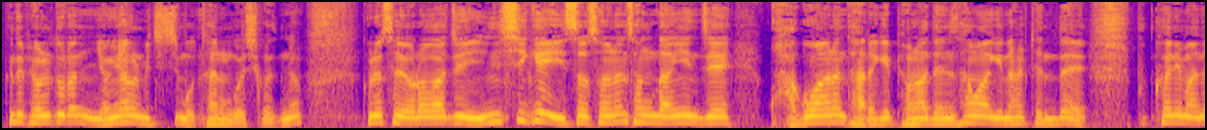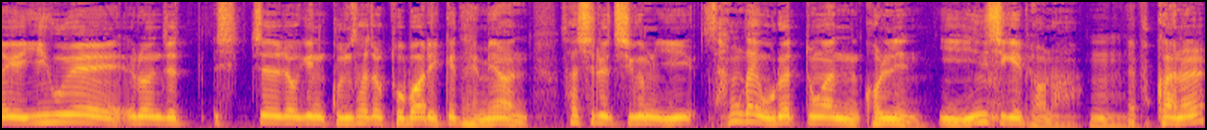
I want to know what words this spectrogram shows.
근데 별도란 영향을 미치지 못하는 것이거든요. 그래서 여러 가지 인식에 있어서는 상당히 이제 과거와는 다르게 변화된 상황이긴 할 텐데 북한이 만약에 이후에 이런 이제 실제적인 군사적 도발이 있게 되면 사실은 지금 이 상당히 오랫동안 걸린 이 인식의 변화, 음. 네, 북한을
